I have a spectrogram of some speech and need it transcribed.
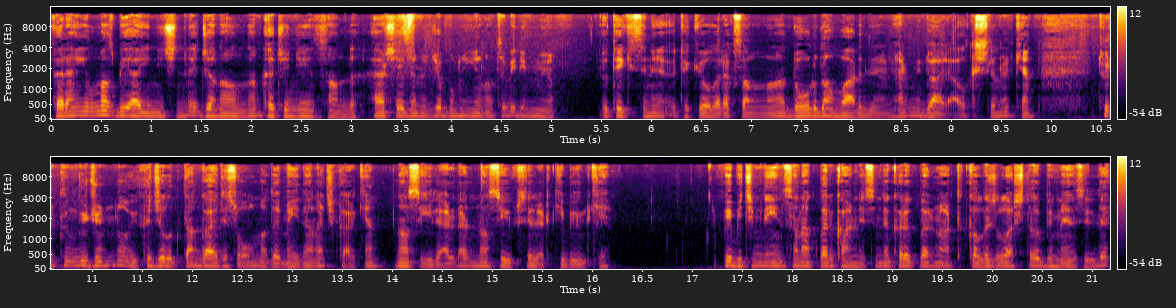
Feren Yılmaz bir ayın içinde cana alınan kaçıncı insandı? Her şeyden önce bunun yanıtı bilinmiyor. Ötekisine, öteki olarak sanılana doğrudan var edilen her müdahale alkışlanırken Türk'ün gücünün o yıkıcılıktan gayresi olmadığı meydana çıkarken nasıl ilerler, nasıl yükselir ki bir ülke? Bir biçimde insan hakları karnesinde kırıkların artık kalıcılaştığı bir menzilde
